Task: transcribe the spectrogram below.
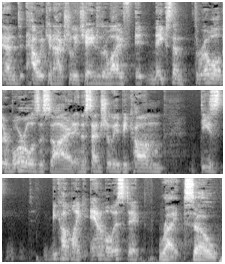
and how it can actually change their life it makes them throw all their morals aside and essentially become these become like animalistic. Right. So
